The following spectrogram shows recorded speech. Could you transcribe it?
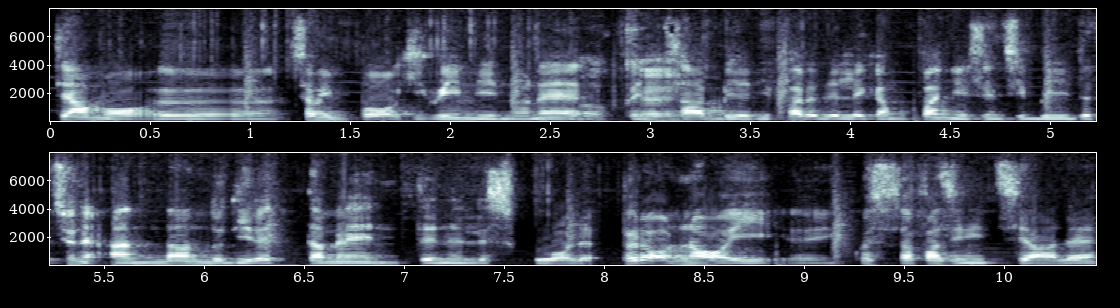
siamo, eh, siamo, in pochi, quindi non è okay. pensabile di fare delle campagne di sensibilizzazione andando direttamente nelle scuole. Però noi eh, in questa fase iniziale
